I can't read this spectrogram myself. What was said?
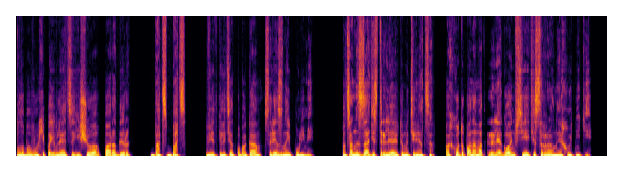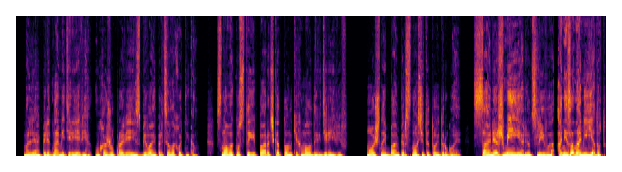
В лобовухе появляется еще пара дырок. Бац, бац! Ветки летят по бокам, срезанные пулями. Пацаны сзади стреляют и матерятся. Походу, по нам открыли огонь все эти сраные охотники. Мля, перед нами деревья. Ухожу правее, сбивая прицел охотникам. Снова кусты и парочка тонких молодых деревьев. Мощный бампер сносит и то, и другое. «Саня, жми!» — орёт Слива. «Они за нами едут!»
